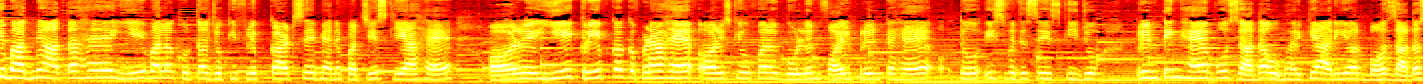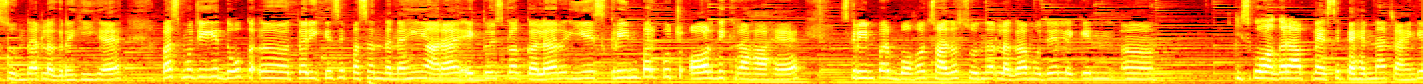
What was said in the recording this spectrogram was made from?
इसके बाद में आता है ये वाला कुर्ता जो कि फ्लिपकार्ट से मैंने परचेज किया है। और ये क्रेप का कपड़ा है और इसके ऊपर गोल्डन फॉइल प्रिंट है। तो इस वजह से इसकी जो प्रिंटिंग है वो ज़्यादा उभर के आ रही है और बहुत ज़्यादा सुंदर लग रही है। बस मुझे ये दो तरीके से पसंद नहीं आ रहा है। एक तो इसका कलर ये स्क्रीन पर कुछ और दिख रहा है। स्क्रीन पर बहुत ज़्यादा सुंदर लगा मुझे लेकिन आ, इसको अगर आप वैसे पहनना चाहेंगे,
